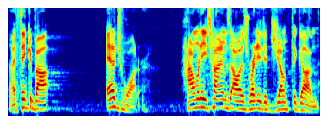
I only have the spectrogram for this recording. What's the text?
And I think about Edgewater, how many times I was ready to jump the gun.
